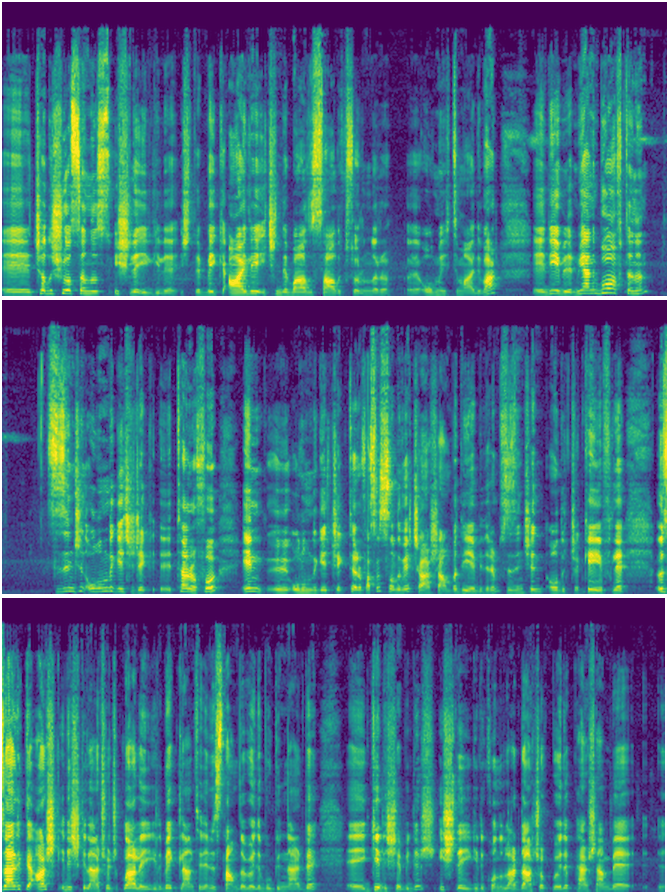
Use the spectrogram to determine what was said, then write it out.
E, çalışıyorsanız işle ilgili işte belki aile içinde bazı sağlık sorunları e, olma ihtimali var e, diyebilirim. Yani bu haftanın sizin için olumlu geçecek e, tarafı en e, olumlu geçecek tarafı aslında salı ve çarşamba diyebilirim. Sizin için oldukça keyifli. Özellikle aşk, ilişkiler, çocuklarla ilgili beklentileriniz tam da böyle bugünlerde e, gelişebilir. İşle ilgili konular daha çok böyle perşembe, e,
